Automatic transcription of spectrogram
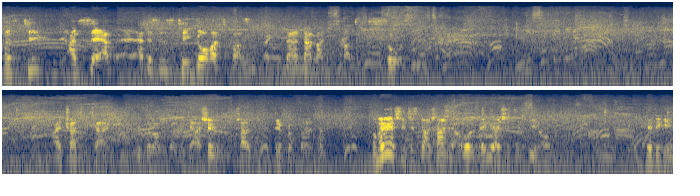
That's team... I'd say ever, since Team Gohan's fast, like that that match is so I tried to challenge with the wrong button. Again. I should challenge a different button. Or maybe I should just not challenge at all. Maybe I should just, you know, play the game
